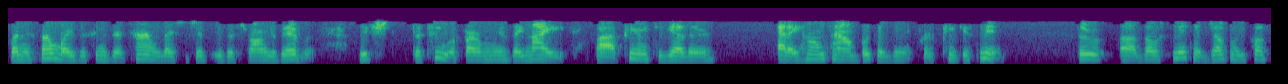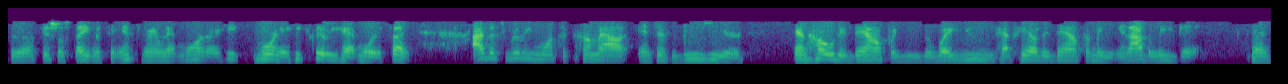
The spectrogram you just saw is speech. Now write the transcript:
But in some ways, it seems their current relationship is as strong as ever, which the two affirmed Wednesday night by appearing together at a hometown book event for Pinkett Smith. Through, uh, though Smith had jokingly posted an official statement to Instagram that morning, he morning he clearly had more to say. I just really want to come out and just be here and hold it down for you the way you have held it down for me, and I believe that. Okay.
